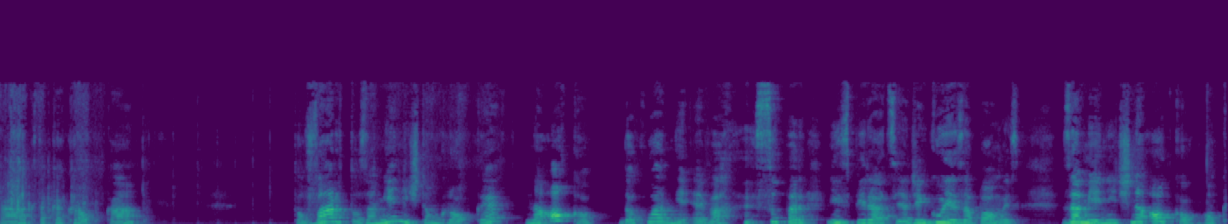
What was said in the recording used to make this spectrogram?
tak, taka kropka, to warto zamienić tą kropkę na oko. Dokładnie, Ewa. Super inspiracja. Dziękuję za pomysł. Zamienić na oko, ok?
